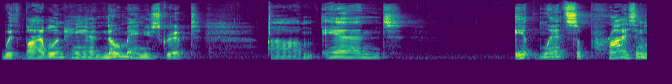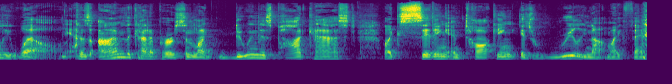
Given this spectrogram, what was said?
with Bible in hand, no manuscript, um, and it went surprisingly well Yeah. because I'm the kind of person like doing this podcast, like sitting and talking is really not my thing.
